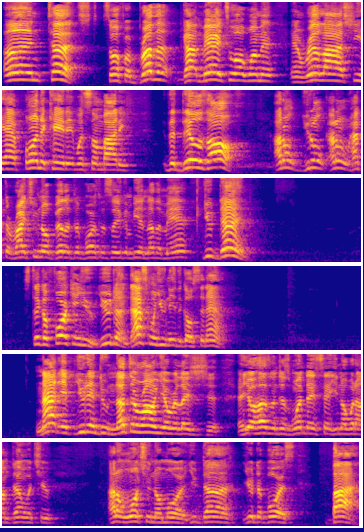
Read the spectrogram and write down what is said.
untouched. So if a brother got married to a woman and realized she had fornicated with somebody, the deal's off. I don't, you don't, I don't have to write you no bill of divorcement so you can be another man. You done. Stick a fork in you. You done. That's when you need to go sit down. Not if you didn't do nothing wrong in your relationship and your husband just one day said, you know what, I'm done with you. I don't want you no more. You done. You're divorced. Bye.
